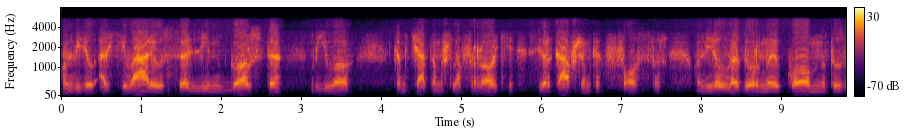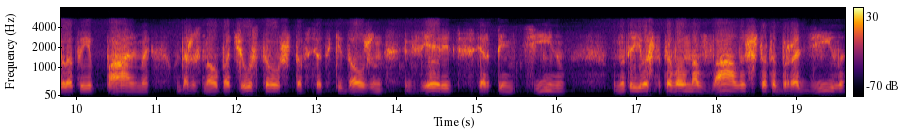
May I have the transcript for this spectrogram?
Он видел архивариуса Лингорста в его камчатном шлафроке, сверкавшем как фосфор. Он видел лазурную комнату, золотые пальмы. Он даже снова почувствовал, что все-таки должен верить в серпентину. Внутри его что-то волновало, что-то бродило.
